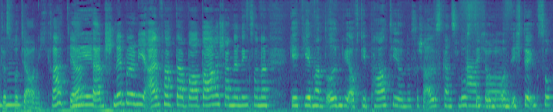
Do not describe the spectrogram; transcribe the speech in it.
das wird ja auch nicht gerade, ja. Mhm. Nee. Dann schnippeln die einfach da barbarisch an den Ding, sondern geht jemand irgendwie auf die Party und das ist alles ganz lustig und, Aber- und ich denke so,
